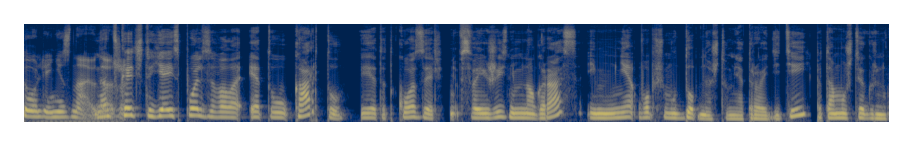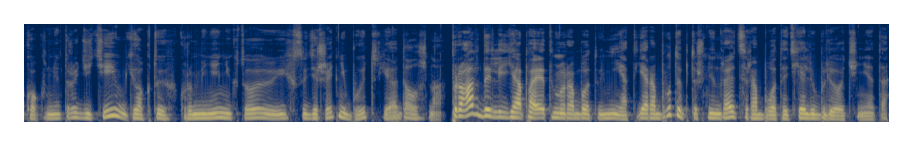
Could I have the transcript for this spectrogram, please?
что ли, не знаю. Надо даже. сказать, что я использовала эту карту и этот козырь в своей жизни много раз, и мне, в общем, удобно, что у меня трое детей, потому что я говорю, ну как, у меня трое детей, я кто их, кроме меня, никто их содержать не будет, я должна. Правда ли я поэтому работаю? Нет, я работаю, потому что мне нравится работать, я люблю очень это.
